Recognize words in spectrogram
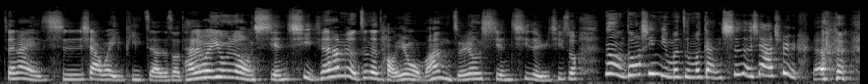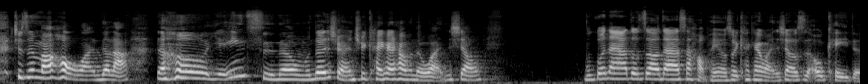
在那里吃夏威夷披萨的时候，他就会用那种嫌弃，其实他没有真的讨厌我们，他们只会用嫌弃的语气说：“那种东西你们怎么敢吃得下去？” 就是蛮好玩的啦。然后也因此呢，我们都很喜欢去开开他们的玩笑。不过大家都知道，大家是好朋友，所以开开玩笑是 OK 的，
